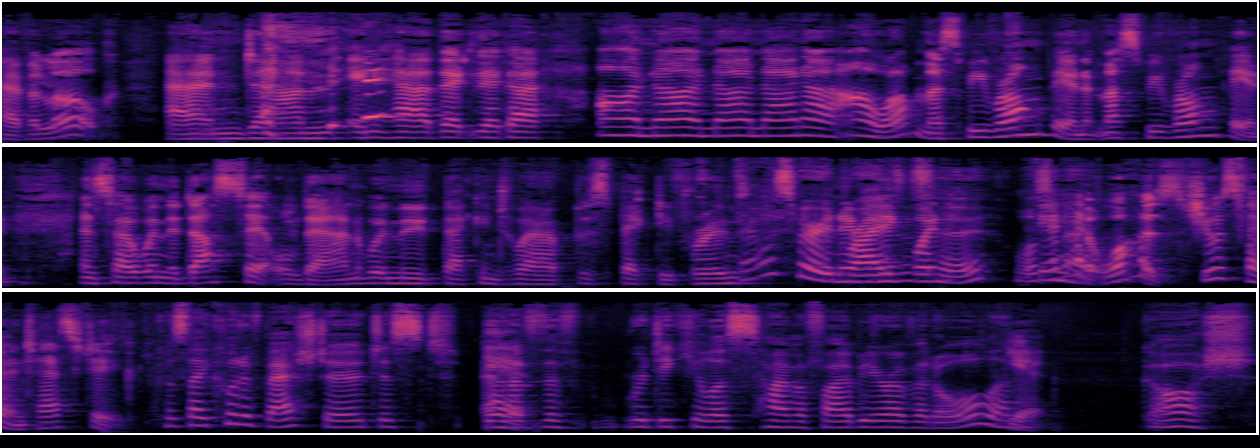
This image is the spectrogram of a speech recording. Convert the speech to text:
have a look. And um, anyhow, they'd, they go, oh, no, no, no, no. Oh, well, it must be wrong then. It must be wrong then. And so when the dust settled down, we moved back into our respective rooms. That was very brave of her, wasn't yeah, it? it was. She was fantastic. Because they could have bashed her just out Yeah. of the ridiculous homophobia of it all. And Yeah. gosh,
